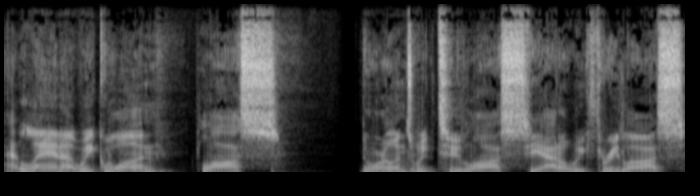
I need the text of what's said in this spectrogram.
Atlanta week 1 loss. New Orleans week two loss. Seattle week three loss.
